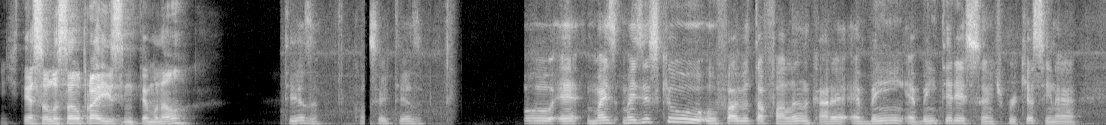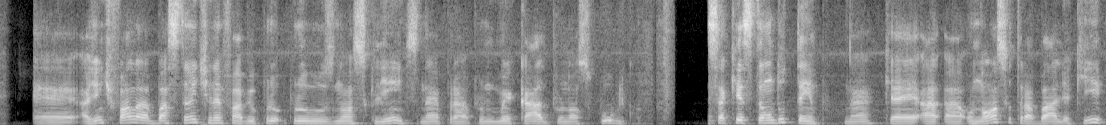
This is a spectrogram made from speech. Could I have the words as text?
A gente tem a solução para isso, não temos não? Com certeza, com certeza. O, é, mas, mas isso que o, o Fábio tá falando, cara, é, é, bem, é bem interessante, porque assim, né? É, a gente fala bastante, né, Fábio, para os nossos clientes, né, para o mercado, para o nosso público, essa questão do tempo, né, que é a, a, o nosso trabalho aqui,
